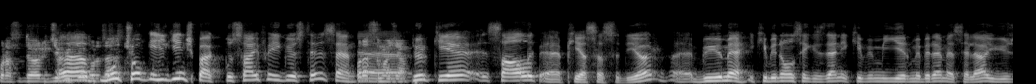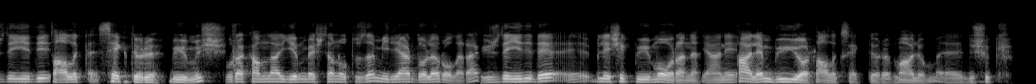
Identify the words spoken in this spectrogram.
Burası 4. video. Aa, Burada bu çok ilginç bak. Bu sayfayı gösterirsen. Burası mı e, hocam? Türkiye sağlık e, piyasası diyor. E, büyüme 2018'den 2021'e mesela %7 sağlık e, sektörü büyümüş. Bu rakamlar 25'ten 30'a milyar dolar olarak. %7 de e, bileşik büyüme oranı. Yani halen büyüyor sağlık sektörü malum e, düşük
